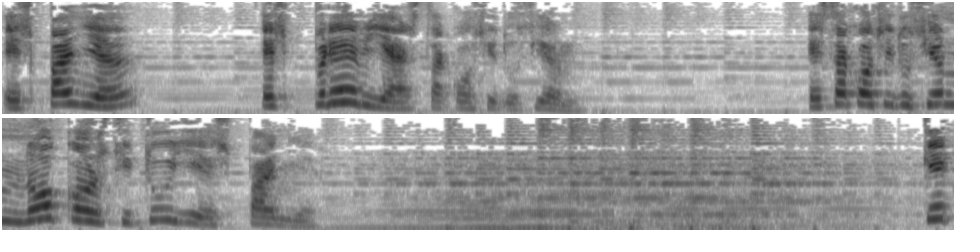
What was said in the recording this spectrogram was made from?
España es previa a esta constitución. Esta constitución no constituye España. ¿Qué,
